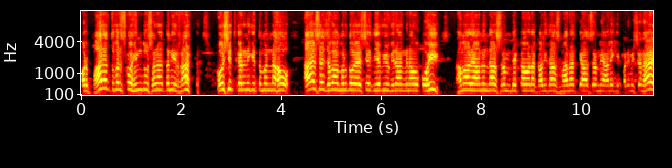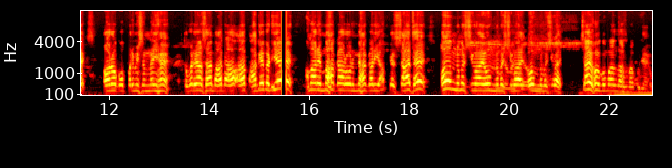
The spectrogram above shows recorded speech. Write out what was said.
और भारत वर्ष को हिंदू सनातनी राष्ट्र घोषित करने की तमन्ना हो ऐसे जवा मर्दों ऐसे देवियों वीरांगनाओं को ही हमारे आनंद आश्रम देखावाड़ा कालिदास महाराज के आश्रम में आने की परमिशन है औरों को परमिशन नहीं है तो गड़िया साहब आग, आ, आप आगे बढ़िए हमारे महाकार और महाकाली आपके साथ है ઓમ નમઃ શિવાય, ઓમ નમઃ શિવાય, ઓમ નમઃ શિવાય. જય હો ગોપાલદાસ બાપુ, જય હો.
